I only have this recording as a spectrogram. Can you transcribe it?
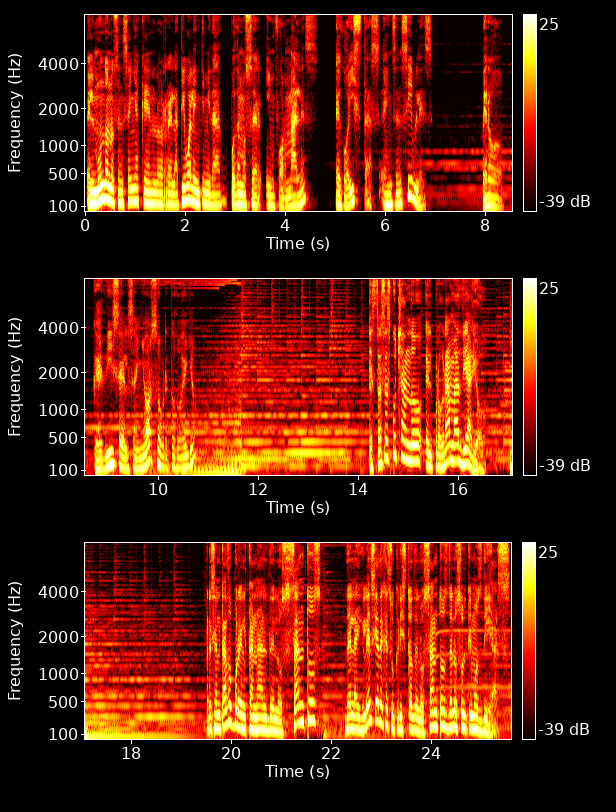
El mundo nos enseña que en lo relativo a la intimidad podemos ser informales, egoístas e insensibles. Pero, ¿qué dice el Señor sobre todo ello? Estás escuchando el programa diario, presentado por el canal de los santos de la Iglesia de Jesucristo de los Santos de los Últimos Días.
